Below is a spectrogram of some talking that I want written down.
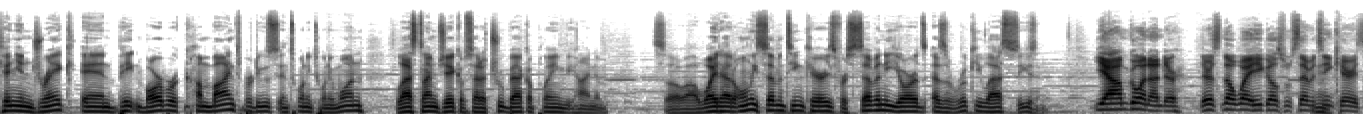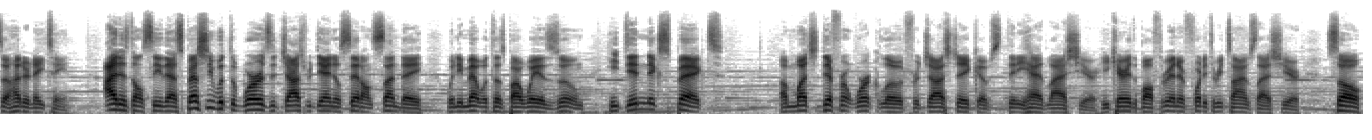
Kenyan Drake and Peyton Barber combined to produce in 2021. Last time Jacobs had a true backup playing behind him. So uh, White had only 17 carries for 70 yards as a rookie last season. Yeah, I'm going under. There's no way he goes from 17 mm. carries to 118. I just don't see that, especially with the words that Josh McDaniel said on Sunday when he met with us by way of Zoom. He didn't expect a much different workload for Josh Jacobs than he had last year. He carried the ball 343 times last year. So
